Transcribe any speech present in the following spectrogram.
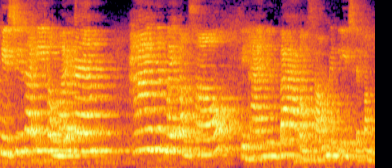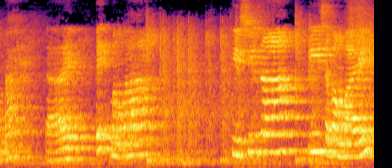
thì suy ra y bằng mấy các em 2 nhân mấy bằng 6 thì 2 nhân 3 bằng 6 nên y sẽ bằng 3 đấy, x bằng 3 thì suy ra y sẽ bằng mấy?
